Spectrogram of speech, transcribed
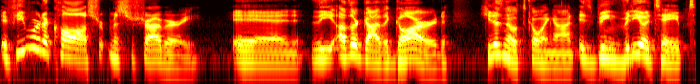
if he were to call Mr. Strawberry and the other guy, the guard, he doesn't know what's going on, is being videotaped.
